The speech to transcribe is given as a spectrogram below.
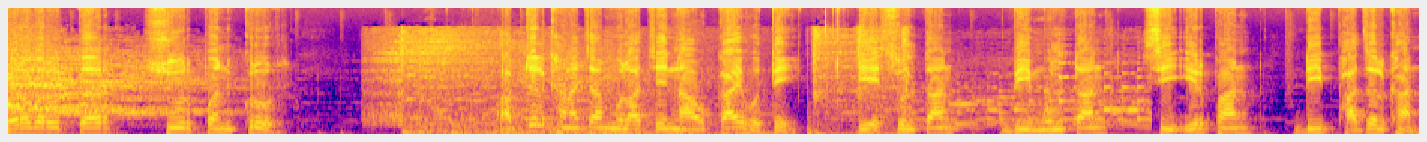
बरोबर उत्तर शूर पण क्रूर अफजल खानाच्या मुलाचे नाव काय होते? A. Sultan B. Multan C. Irfan D. Fazal Khan.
